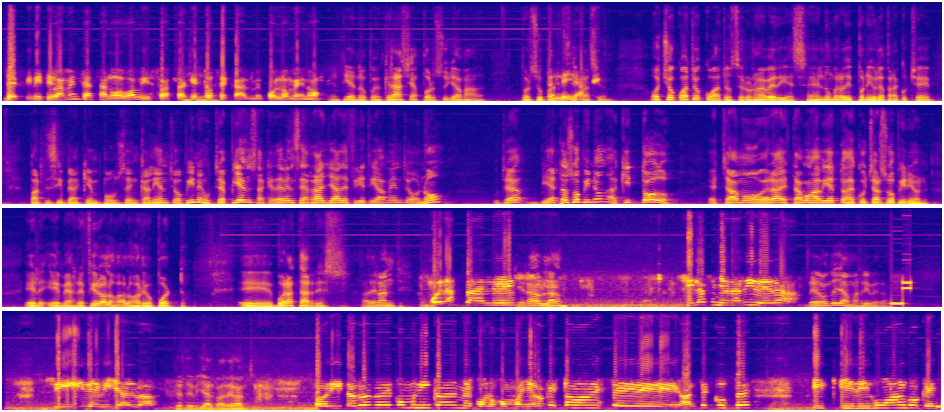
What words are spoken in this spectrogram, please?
definitivamente hasta nuevo aviso, hasta que esto se calme por lo menos. Entiendo, pues gracias por su llamada, por su participación. 844-0910 es el número disponible para que usted participe aquí en Ponce en Caliente. Opine, ¿usted piensa que deben cerrar ya definitivamente o no? Usted vierta su opinión, aquí todos estamos, ¿verdad? Estamos abiertos a escuchar su opinión. Eh, me refiero a los, a los aeropuertos. Eh, buenas tardes, adelante. Buenas tardes. ¿Quién habla? La señora Rivera. ¿De dónde llama Rivera? Sí, de Villalba. Desde Villalba, adelante. Ahorita traté de comunicarme con los compañeros que estaban este antes que usted y, y dijo algo que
